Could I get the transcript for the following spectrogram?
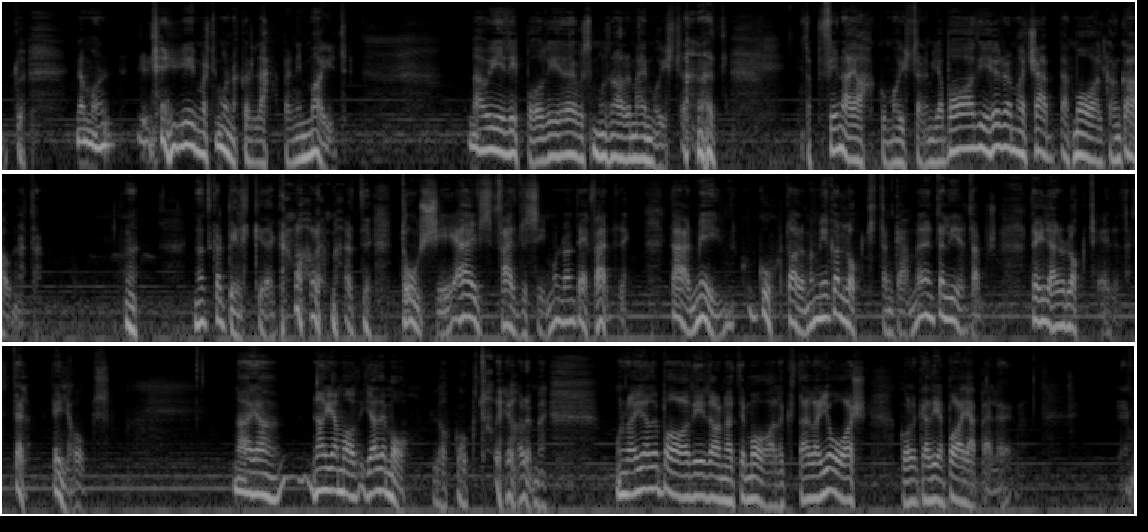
När man, Ilmasti munnakan lähpäni maid. Maita. No viidi puoli, jos mun saada mä en muista. Mutta fina jahku muistelen. Ja paadi hirma tjäppä muualkan kaunata. Natkal pilkkiä olema, että tuusi, äivs färsi, mun on te färri. Tää on mii, kuhta olema, mikä loktistan kämmä, entä liian tarps. Teillä on lokteeretä, teillä, teillä hoks. No ja, no ja ja lokokta, ei ole mä. Mun on tänne, että muualleksi. Täällä juos, kun kävi paajapälle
